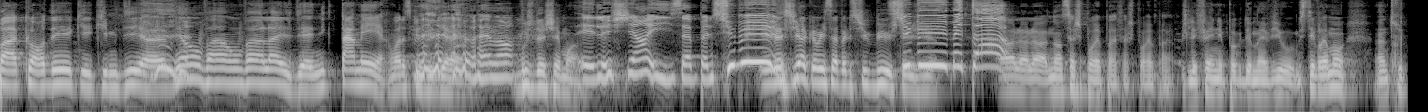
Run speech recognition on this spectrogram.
pas accordé, qui, qui me dit, euh, viens, on va, on va là. Et je dis, nique ta mère. Voilà ce que je dirais. Vraiment. Bouge de chez moi. Et le chien il s'appelle Subu. Et le chien, comment il s'appelle Subu je te Subu jure. méta. Oh là là, non, ça je pourrais pas, ça je pourrais pas. Je l'ai fait à une époque de ma vie où c'était vraiment un truc.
